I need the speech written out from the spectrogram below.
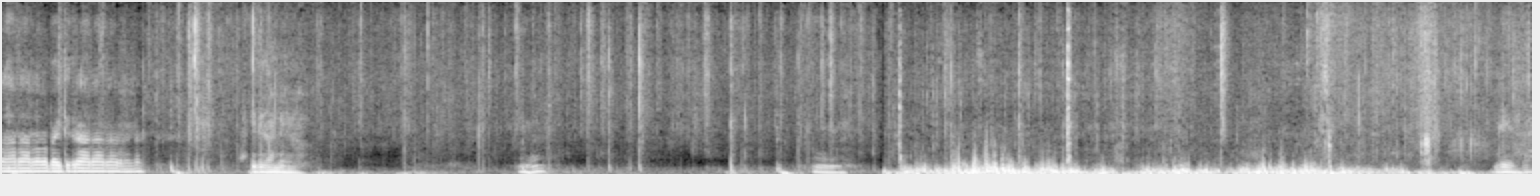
రా రా రా బయటికి రా రా రా రా ఇదిగోండి లేదా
